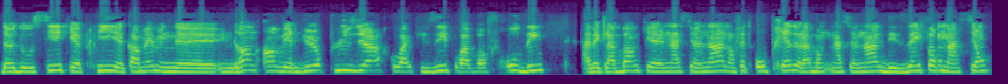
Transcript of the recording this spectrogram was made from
d'un dossier qui a pris quand même une, une grande envergure, plusieurs co-accusés pour avoir fraudé avec la Banque nationale, en fait auprès de la Banque nationale, des informations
